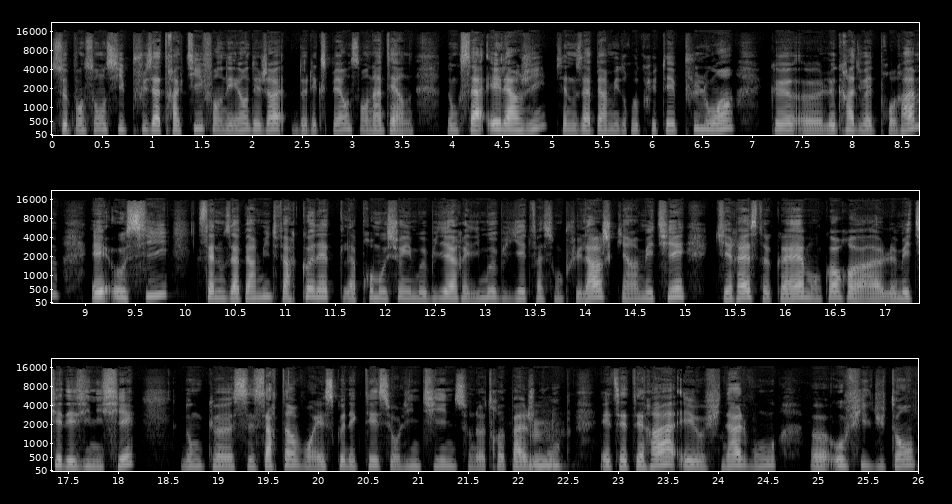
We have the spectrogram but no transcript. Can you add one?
se pensant aussi plus attractifs en ayant déjà de l'expérience en interne. Donc ça élargit, ça nous a permis de recruter plus loin que, le graduate programme et aussi ça nous a permis de faire connaître la promotion immobilière et l'immobilier de façon plus large, qui est un métier qui reste quand même encore, le métier des initiés. Donc, certains vont aller se connecter sur LinkedIn, sur notre page Mmh. groupe, etc. Et au final, vont, au fil du temps,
